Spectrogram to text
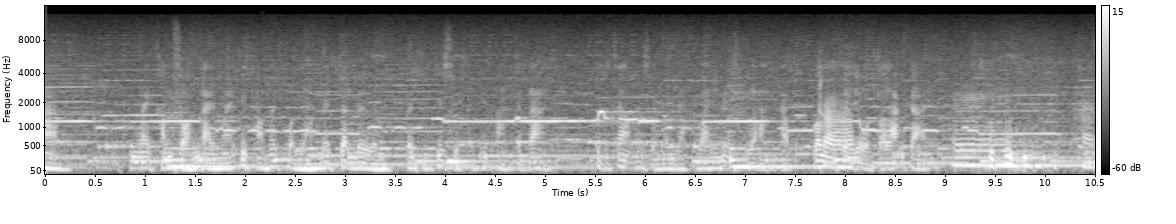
าในคำสอนใดไหมที่ทำให้คนเราเนี่ยเจริญไปถึงที่สุดที่ผ่านกันได้พระพุทธเจ้าไม่ทรงบัญญัติไว้เรื่องสุราครับว่ามีประโยชน์ต่อร่างกายอืมครับ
